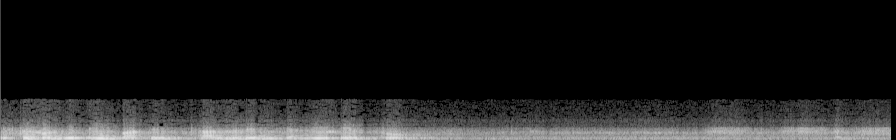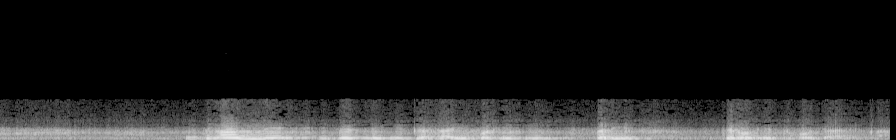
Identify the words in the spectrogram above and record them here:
इस संबंध में तीन बातें ख्याल में लेनी चाहिए। एक तो ध्यान में जैसे ही गहराई बढ़ेगी, शरीर तिरोहित हो जाएगा।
